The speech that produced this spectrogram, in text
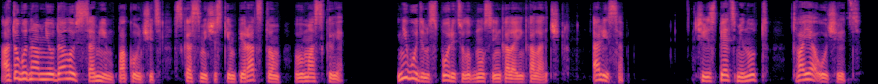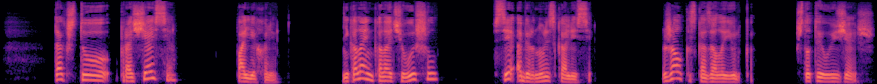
«А то бы нам не удалось самим покончить с космическим пиратством в Москве». «Не будем спорить», — улыбнулся Николай Николаевич. «Алиса, через пять минут твоя очередь. Так что прощайся. Поехали». Николай Николаевич вышел, все обернулись к Алисе. «Жалко», — сказала Юлька, — «что ты уезжаешь.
